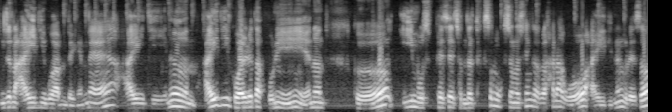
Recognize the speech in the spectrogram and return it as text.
이제는 ID 구하면 되겠네. ID는, ID 구하려다 보니 얘는 그, 이 모스펫의 전달 특성 곡선을 생각을 하라고 ID는 그래서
